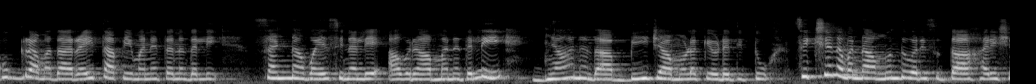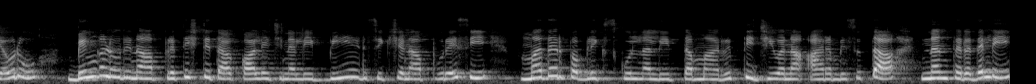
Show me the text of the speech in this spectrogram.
ಕುಗ್ರಾಮದ ರೈತಾಪಿ ಮನೆತನದಲ್ಲಿ. ಸಣ್ಣ ವಯಸ್ಸಿನಲ್ಲೇ ಅವರ ಮನದಲ್ಲಿ ಜ್ಞಾನದ ಬೀಜ ಮೊಳಕೆಯೊಡೆದಿತ್ತು. ಶಿಕ್ಷಣವನ್ನು ಮುಂದುವರಿಸುತ್ತಾ ಹರೀಶ್ ಅವರು ಬೆಂಗಳೂರಿನ ಪ್ರತಿಷ್ಠಿತ ಕಾಲೇಜಿನಲ್ಲಿ ಬಿ ಎಡ್ ಶಿಕ್ಷಣ ಪೂರೈಸಿ ಮದರ್ ಪಬ್ಲಿಕ್ ಸ್ಕೂಲ್ನಲ್ಲಿ ತಮ್ಮ ವೃತ್ತಿ ಜೀವನ ಆರಂಭಿಸುತ್ತಾ ನಂತರದಲ್ಲಿ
